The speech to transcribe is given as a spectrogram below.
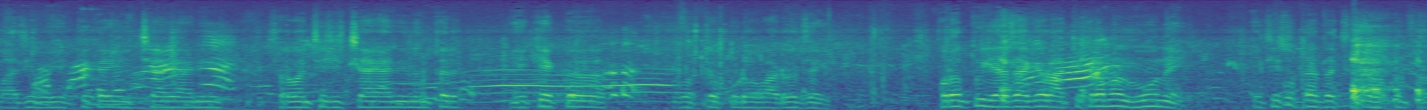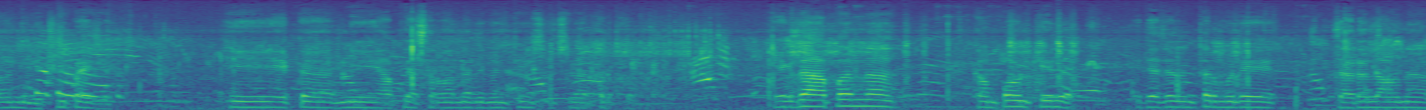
माझी वैयक्तिकही इच्छा आहे आणि सर्वांचीच इच्छा आहे आणि नंतर एक एक गोष्ट पुढं वाढवत जाईल. परंतु या जागेवर अतिक्रमण होऊ नये याची सुद्धा दक्षता आपण सर्वांनी घेतली पाहिजे. ही एक मी आपल्या सर्वांना विनंती सूचना करतो. एकदा आपण कंपाऊंड केलं की त्याच्यानंतरमध्ये झाडं लावणं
